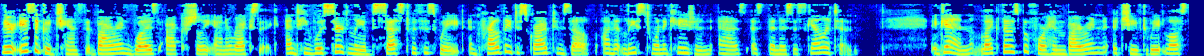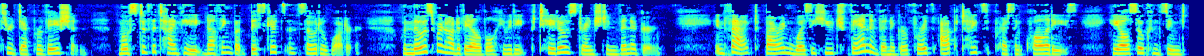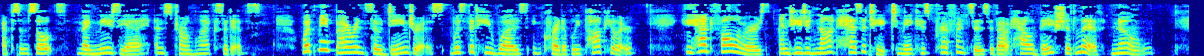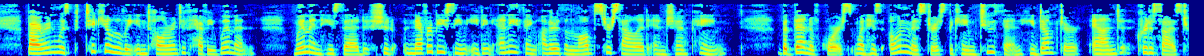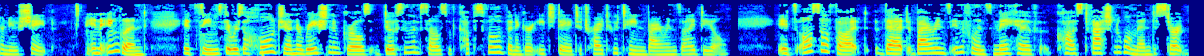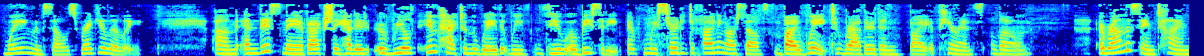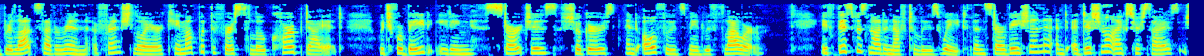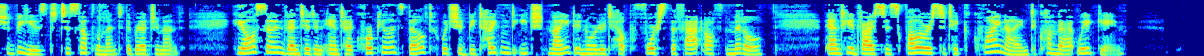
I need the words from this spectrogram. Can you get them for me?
There is a good chance that Byron was actually anorexic, and he was certainly obsessed with his weight and proudly described himself on at least one occasion as as thin as a skeleton. Again, like those before him, Byron achieved weight loss through deprivation. Most of the time he ate nothing but biscuits and soda water. When those were not available, he would eat potatoes drenched in vinegar. In fact, Byron was a huge fan of vinegar for its appetite-suppressant qualities. He also consumed Epsom salts, magnesia, and strong laxatives. What made Byron so dangerous was that he was incredibly popular. He had followers, and he did not hesitate to make his preferences about how they should live known. Byron was particularly intolerant of heavy women. Women, he said, should never be seen eating anything other than lobster salad and champagne. But then, of course, when his own mistress became too thin, he dumped her and criticized her new shape. In England, it seems there was a whole generation of girls dosing themselves with cups full of vinegar each day to try to attain Byron's ideal. It's also thought that Byron's influence may have caused fashionable men to start weighing themselves regularly. Um, and this may have actually had a, a, real impact on the way that we view obesity. We started defining ourselves by weight rather than by appearance alone. Around the same time, Brillat Savarin, a French lawyer, came up with the first low-carb diet, which forbade eating starches, sugars, and all foods made with flour. If this was not enough to lose weight, then starvation and additional exercise should be used to supplement the regimen. He also invented an anti-corpulence belt, which should be tightened each night in order to help force the fat off the middle, and he advised his followers to take quinine to combat weight gain.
